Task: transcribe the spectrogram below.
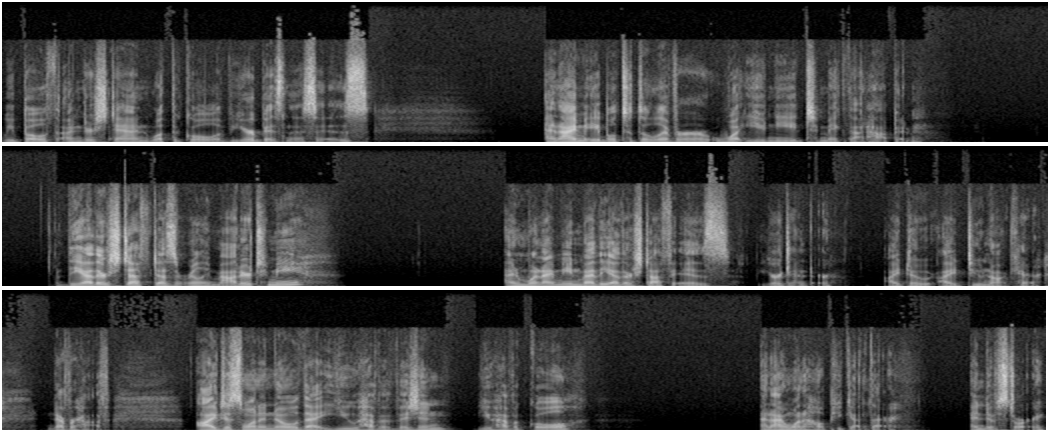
We both understand what the goal of your business is. And I'm able to deliver what you need to make that happen. The other stuff doesn't really matter to me. And what I mean by the other stuff is your gender. I do I do not care. Never have. I just want to know that you have a vision, you have a goal, and I want to help you get there. End of story.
